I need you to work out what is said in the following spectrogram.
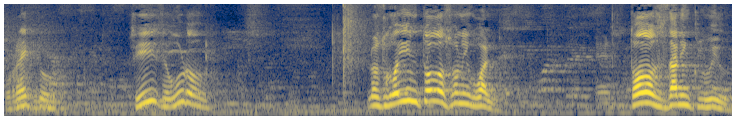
Correcto. Sí, seguro. Los goyim todos son iguales. Todos están incluidos.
